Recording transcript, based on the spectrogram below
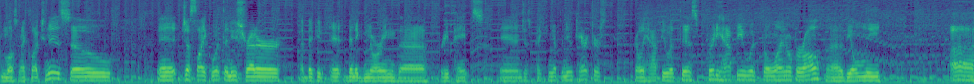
most of my collection is. So, it, just like with the new Shredder, I've been ignoring the repaints and just picking up the new characters. Really happy with this. Pretty happy with the line overall. Uh, the only uh,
